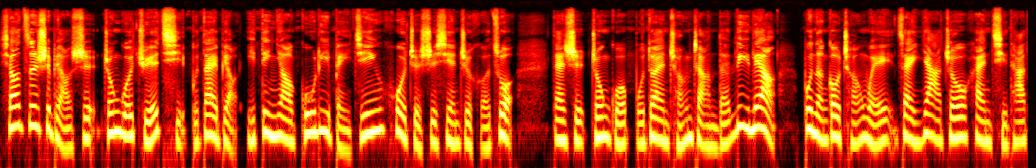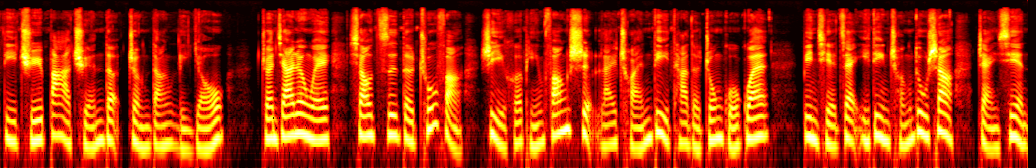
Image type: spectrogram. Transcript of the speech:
肖兹是表示，中国崛起不代表一定要孤立北京或者是限制合作，但是中国不断成长的力量。不能够成为在亚洲和其他地区霸权的正当理由。专家认为，肖兹的出访是以和平方式来传递他的中国观，并且在一定程度上展现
